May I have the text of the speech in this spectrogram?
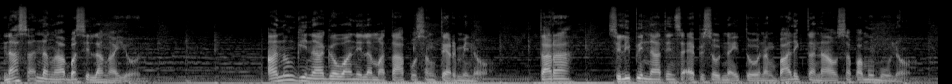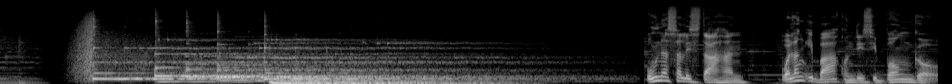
Nasaan na nga ba sila ngayon? Anong ginagawa nila matapos ang termino? Tara, silipin natin sa episode na ito ng Balik Tanaw sa Pamumuno. Una sa listahan, walang iba kundi si Bongo,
